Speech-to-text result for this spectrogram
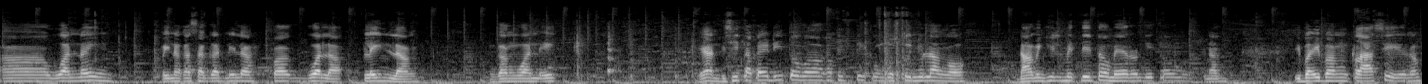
ah, 1.9. Pinakasagad nila. Pag wala, plain lang, hanggang 1.8. Yan, bisita kayo dito mga katiktik kung gusto nyo lang, oh. Daming helmet dito. Meron dito nag iba-ibang klase, you know.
